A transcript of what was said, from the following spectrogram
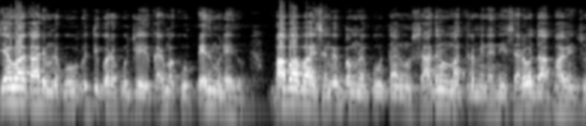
సేవా కార్యములకు వృత్తి కొరకు చేయు కర్మకు భేదము లేదు. బాబావారి సంకల్పమునకు తాను సాధనము మాత్రమేనని సర్వదా భావించు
